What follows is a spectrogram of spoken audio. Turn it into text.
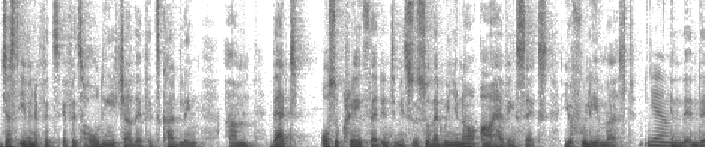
just even if it's if it's holding each other, if it's cuddling, um, that also creates that intimacy. So, so that when you now are having sex, you're fully immersed Yeah. in the in the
